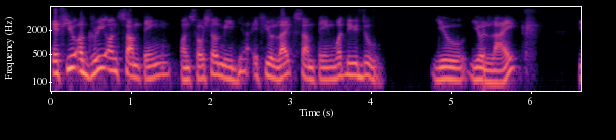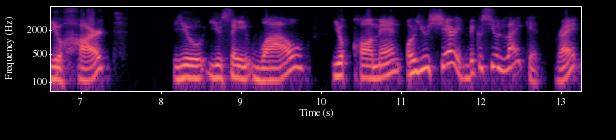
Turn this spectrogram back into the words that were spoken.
if you agree on something on social media, if you like something, what do you do? You you like, you heart, you you say wow, you comment or you share it because you like it, right?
